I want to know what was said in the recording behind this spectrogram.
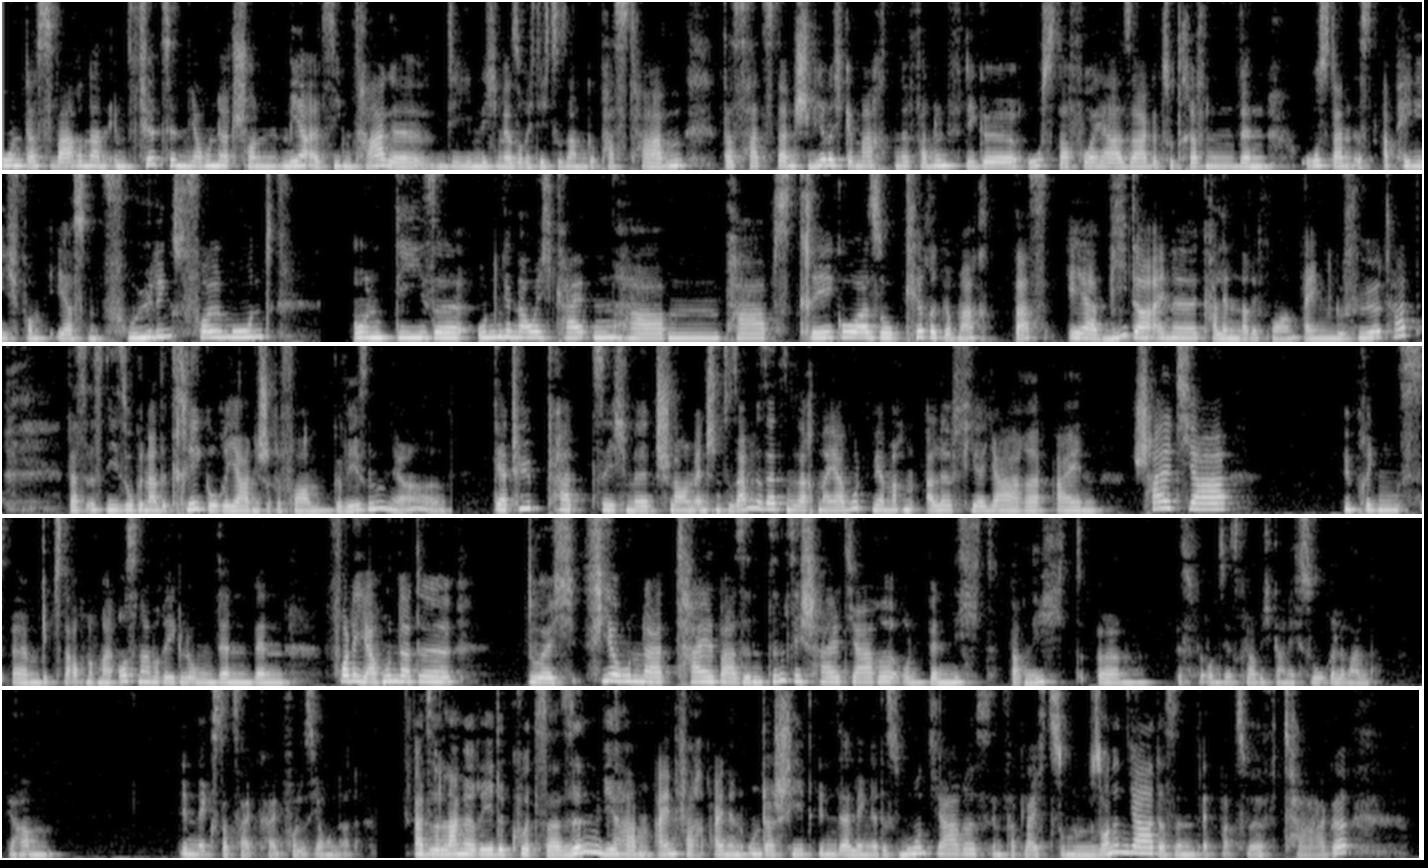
Und das waren dann im 14. Jahrhundert schon mehr als sieben Tage, die nicht mehr so richtig zusammengepasst haben. Das hat es dann schwierig gemacht, eine vernünftige Ostervorhersage zu treffen, denn Ostern ist abhängig vom ersten Frühlingsvollmond. Und diese Ungenauigkeiten haben Papst Gregor so kirre gemacht, dass er wieder eine Kalenderreform eingeführt hat. Das ist die sogenannte Gregorianische Reform gewesen, ja. Der Typ hat sich mit schlauen Menschen zusammengesetzt und gesagt, naja gut, wir machen alle vier Jahre ein Schaltjahr. Übrigens ähm, gibt es da auch nochmal Ausnahmeregelungen, denn wenn volle Jahrhunderte durch 400 teilbar sind, sind sie Schaltjahre und wenn nicht, dann nicht. Ähm, ist für uns jetzt, glaube ich, gar nicht so relevant. Wir haben in nächster Zeit kein volles Jahrhundert. Also lange Rede, kurzer Sinn. Wir haben einfach einen Unterschied in der Länge des Mondjahres im Vergleich zum Sonnenjahr. Das sind etwa zwölf Tage.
